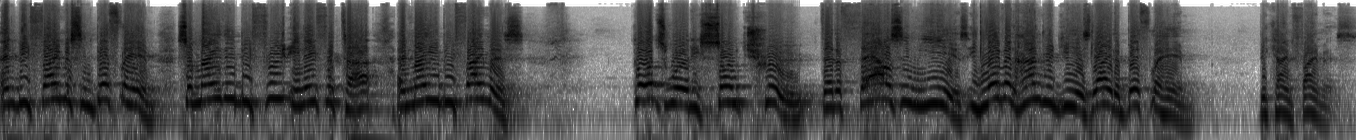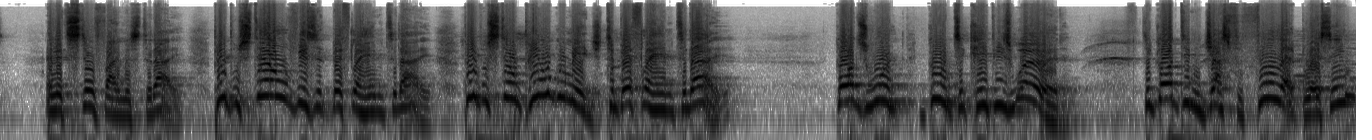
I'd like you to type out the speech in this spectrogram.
and be famous in Bethlehem. So may there be fruit in Ephratah and may you be famous. God's word is so true that a thousand years, 1100 years later, Bethlehem became famous. And it's still famous today. People still visit Bethlehem today. People still pilgrimage to Bethlehem today. God's word, good to keep his word. So God didn't just fulfill that blessing,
